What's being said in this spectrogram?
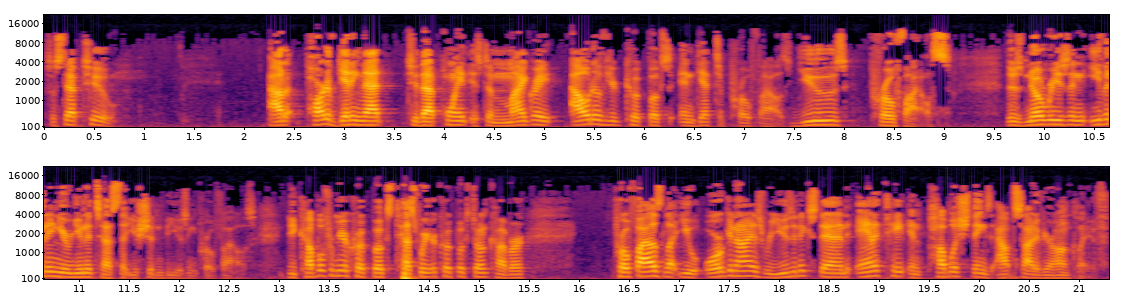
So step two, out, part of getting that to that point is to migrate out of your cookbooks and get to profiles. Use profiles. There's no reason, even in your unit test, that you shouldn't be using profiles. Decouple from your cookbooks, test where your cookbooks don't cover, Profiles let you organize, reuse, and extend, annotate, and publish things outside of your enclave.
